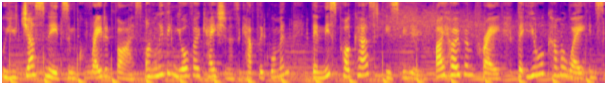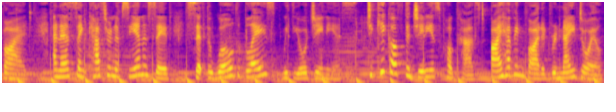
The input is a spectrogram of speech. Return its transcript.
or you just need some great advice on living your vocation as a Catholic woman, then this podcast is for you. I hope and pray that you will come away inspired, and as St. Catherine of Siena said, set the world ablaze with your genius. To kick off the Genius podcast, I have invited Renee Doyle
